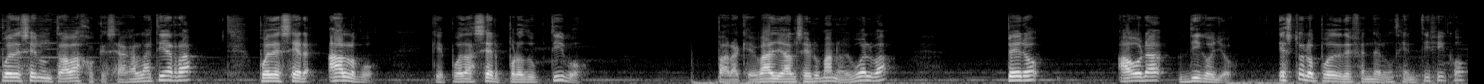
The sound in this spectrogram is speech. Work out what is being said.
puede ser un trabajo que se haga en la Tierra, puede ser algo que pueda ser productivo para que vaya al ser humano y vuelva, pero ahora digo yo, ¿esto lo puede defender un científico,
